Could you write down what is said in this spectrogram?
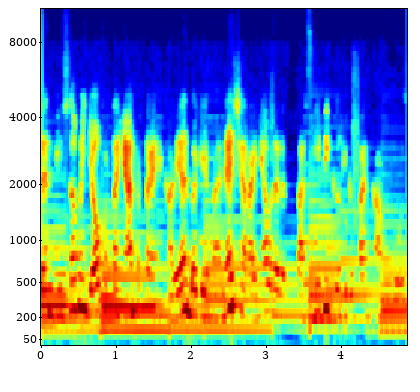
dan bisa menjawab pertanyaan-pertanyaan kalian bagaimana caranya beradaptasi di kehidupan kampus?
